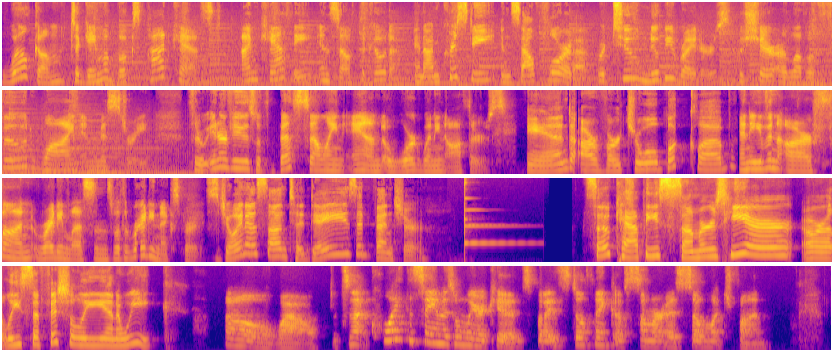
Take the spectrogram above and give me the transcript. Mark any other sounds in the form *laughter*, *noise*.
Welcome to Game of Books Podcast. I'm Kathy in South Dakota. And I'm Christy in South Florida. We're two newbie writers who share our love of food, wine, and mystery through interviews with best selling and award winning authors. And our virtual book club. And even our fun writing lessons with writing experts. Join us on today's adventure. So, Kathy, summer's here, or at least officially in a week. Oh, wow. It's not quite the same as when we were kids, but I still think of summer as so much fun.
